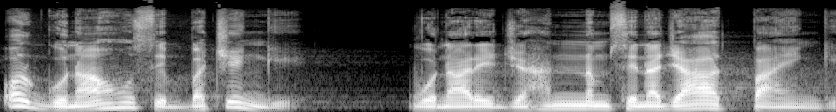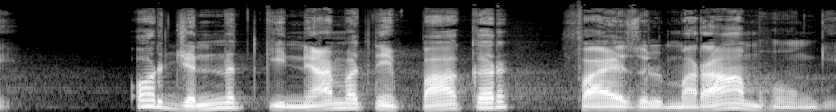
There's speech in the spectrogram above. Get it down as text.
اور گناہوں سے بچیں گے، وہ نار جہنم سے نجات پائیں گے۔ اور جنت کی نعمتیں پا کر فائز المرام ہوں گے۔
